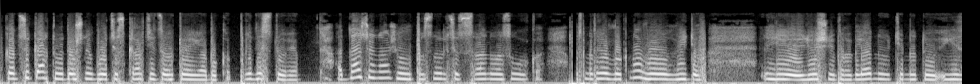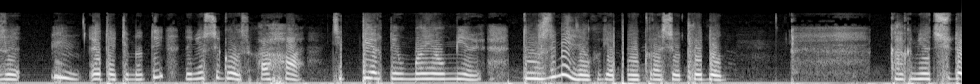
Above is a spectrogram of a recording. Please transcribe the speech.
В конце карты вы должны будете скрафтить золотое яблоко. Предыстория. Однажды ночью вы проснулись от странного звука. Посмотрев в окно, вы увидев ли лишнюю проглядную темноту. И из этой темноты донесся голос. Ха-ха, теперь ты в моем мире. Ты уже заметил, как я приукрасил твой дом? Как мне отсюда...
